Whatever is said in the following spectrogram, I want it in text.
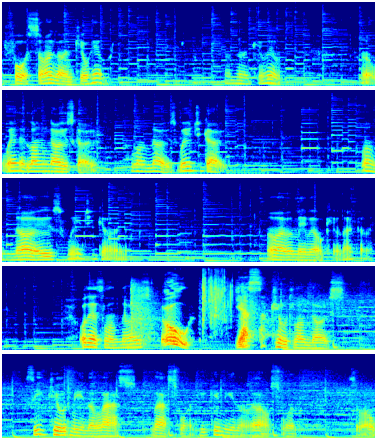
Before, so I'm going to kill him. I'm going to kill him. Oh, where did long nose go? Long nose, where'd you go? Long nose, where'd you go? Oh, maybe I'll kill that guy. Oh, there's Long Nose. Oh! Yes, I killed Long Nose. See, he killed me in the last last one. He killed me in the last one. So I'll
